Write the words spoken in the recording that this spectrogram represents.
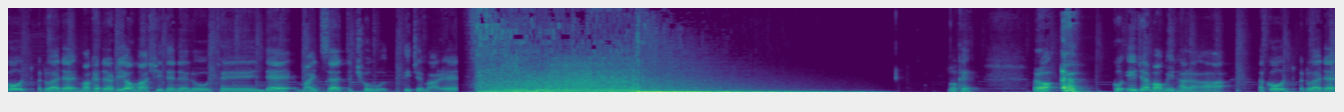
ကိုအတွက်တဲ့ marketer တယောက်မှရှိသင့်တယ်လို့ထင်တဲ့ mindset တချို့ကိုသိချင်ပါတယ် Okay အဲ့တော့ကို agent မောင်မေးထားတာက အကိုအတွက်တဲ့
